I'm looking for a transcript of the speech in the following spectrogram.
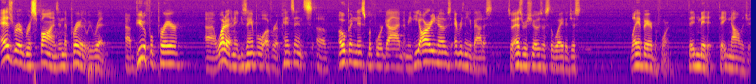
Ezra responds in the prayer that we read. A beautiful prayer. Uh, what an example of repentance, of openness before God. I mean, he already knows everything about us. So Ezra shows us the way to just lay it bare before him to admit it, to acknowledge it,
